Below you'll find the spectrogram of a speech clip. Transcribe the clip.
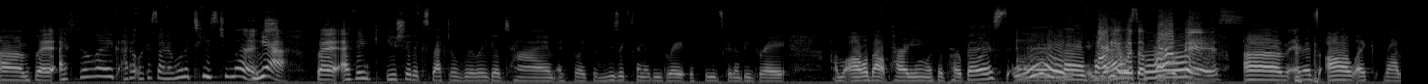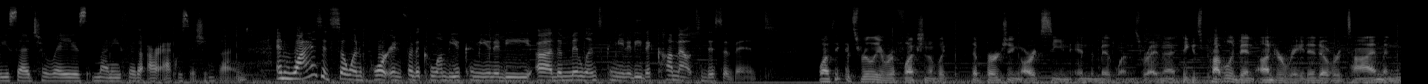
Um, but I feel like I don't, like I said, I don't want to tease too much. Yeah. But I think you should expect a really good time. I feel like the music's going to be great, the food's going to be great. I'm all about partying with a purpose. Ooh, and- partying Yes, with a purpose. Um, and it's all, like Robbie said, to raise money for the Art Acquisition Fund. And why is it so important for the Columbia community, uh, the Midlands community, to come out to this event? Well, I think it's really a reflection of like the burgeoning art scene in the Midlands, right? And I think it's probably been underrated over time. And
